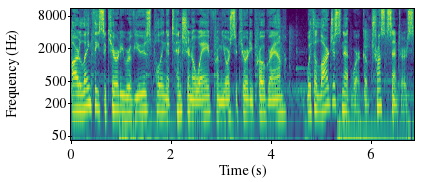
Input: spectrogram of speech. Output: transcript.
Are lengthy security reviews pulling attention away from your security program? With the largest network of trust centers,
